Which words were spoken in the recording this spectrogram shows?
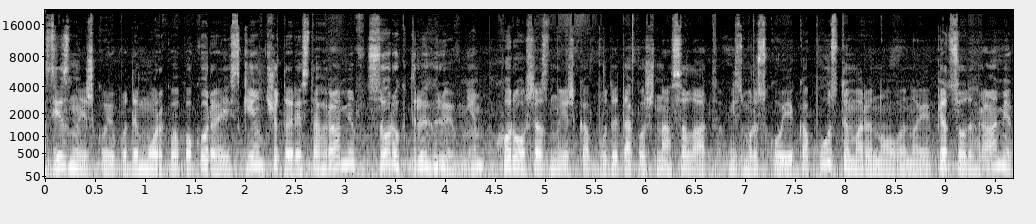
Зі знижкою буде морква по-корейськи 400 грамів 43 гривні. Хороша знижка буде також на салат із морської капусти маринованої 500 грамів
